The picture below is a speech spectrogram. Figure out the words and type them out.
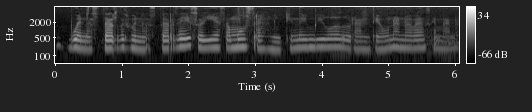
Buenas tardes, buenas tardes. Hoy estamos transmitiendo en vivo durante una nueva semana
